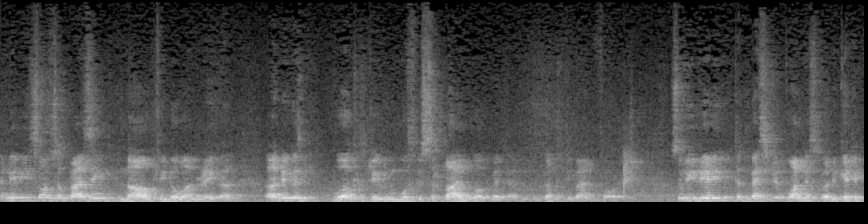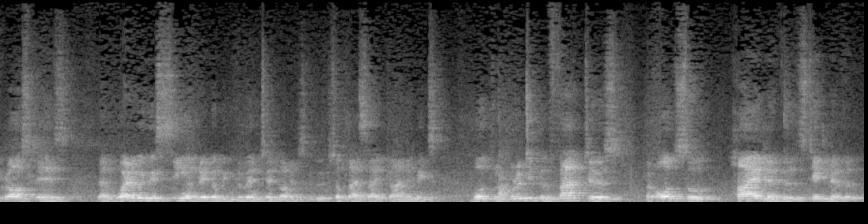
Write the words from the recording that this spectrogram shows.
and maybe it's not surprising now if we know MNREGA, MNREGA's work is driven mostly supply work, but not the demand for it. So we really, the message one is going to get across is that whatever we see MNREGA being implemented, not just supply side dynamics, both through political factors, but also higher level, state level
